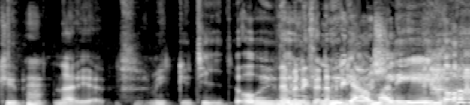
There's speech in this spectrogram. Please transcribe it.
kul, när det är mycket tid. Oj, Mm. Nej, men exakt. Nej, men hur det går ju- gammal är jag? Nej,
